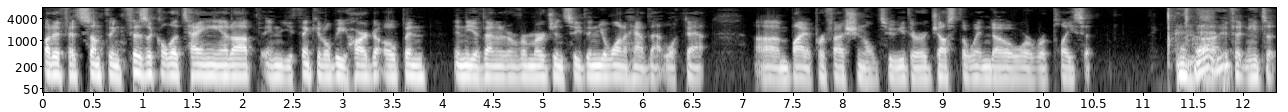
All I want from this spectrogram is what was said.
But if it's something physical that's hanging it up and you think it'll be hard to open in the event of emergency, then you'll want to have that looked at um, by a professional to either adjust the window or replace it uh, if it needs it.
